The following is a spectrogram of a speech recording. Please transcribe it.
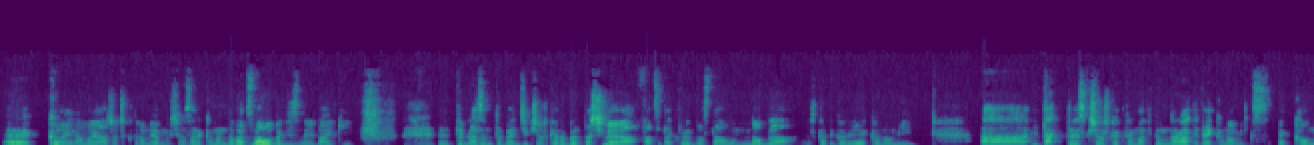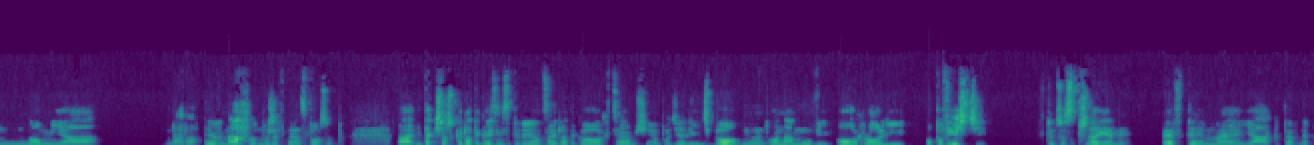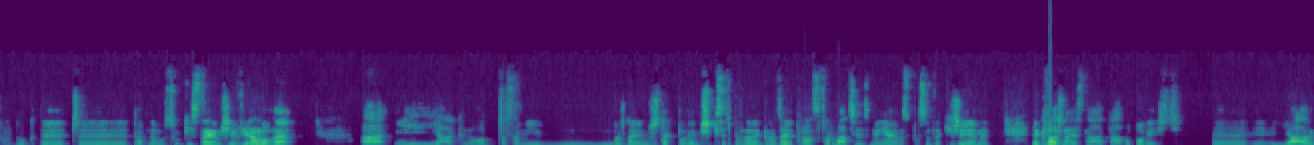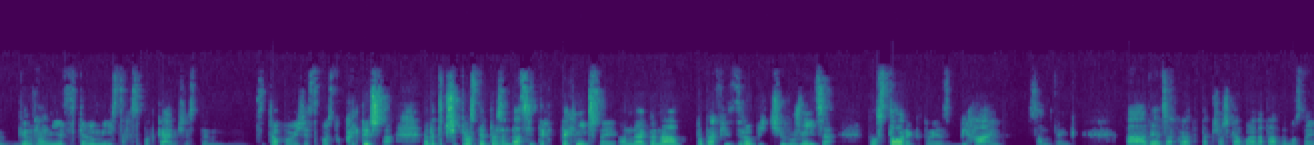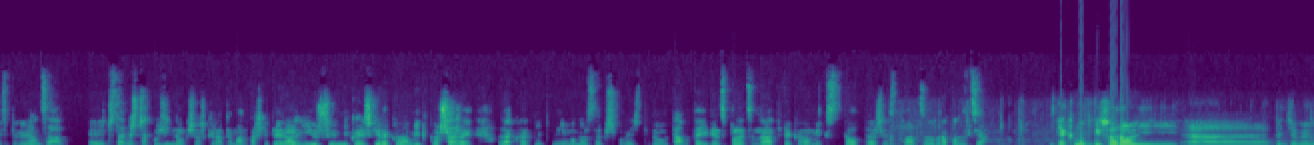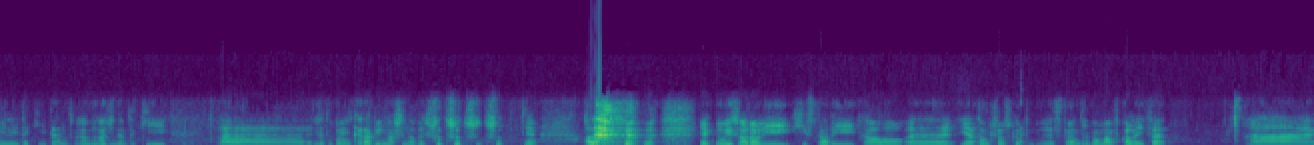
E, kolejna moja rzecz, którą ja bym chciał zarekomendować, znowu będzie z innej bajki. Tym razem to będzie książka Roberta Schillera, faceta, który dostał Nobla z kategorii ekonomii. I tak, to jest książka, która ma tytuł Narrative Economics. Ekonomia narratywna, może w ten sposób. I ta książka dlatego jest inspirująca i dlatego chciałam się nią podzielić, bo mm, ona mówi o roli opowieści w tym, co sprzedajemy, w tym, jak pewne produkty czy pewne usługi stają się wiralowe, i jak no, czasami mm, można im, że tak powiem, przypisać pewnego rodzaju transformacje, zmieniają sposób, w jaki żyjemy. Jak ważna jest ta, ta opowieść. E, ja generalnie w tylu miejscach spotkałem się z tym, ta opowieść jest po prostu krytyczna. Nawet przy prostej prezentacji technicznej, ona, jak ona potrafi zrobić różnicę. To story, które jest behind something, a więc akurat ta książka była naprawdę mocno inspirująca. E, czytałem jeszcze jakąś inną książkę na temat właśnie tej roli, już niekoniecznie w ekonomii, tylko szerzej, ale akurat nie, nie mogę sobie przypomnieć tytułu tamtej, więc polecam Narrative Economics, to też jest bardzo dobra pozycja. Jak mówisz o roli, e, będziemy mieli taki ten, trochę wychodzi nam taki, e, że tak powiem, karabin maszynowy, szut, szut, szut, szut, nie? Ale jak mówisz o roli historii, to e, ja tą książkę swoją drogą mam w kolejce,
